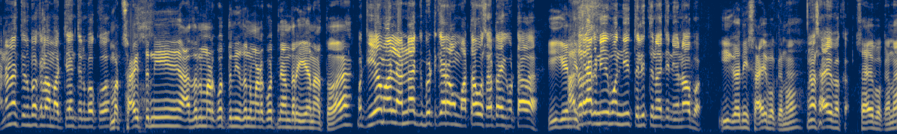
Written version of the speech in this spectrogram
ಅನ್ನನ ತಿನ್ಬೇಕಲ್ಲ ಮತ್ತೇನ್ ತಿನ್ಬೇಕು? ಮತ್ತು ಸಾಯ್ತೀನಿ ಅದನ್ನ ಮಾಡ್ಕೋತೀನಿ ಇದನ್ನ ಮಾಡ್ಕೋತೀನಿ ಅಂದ್ರೆ ಏನಾತು? ಮತ್ತೆ ಏನ್ ಮಾಡ್ಲಿ ಹಾಕಿ ಬಿಟ್ಕ್ಯಾರ ಅವ್ನು ಮತಾವು ಸಟ್ ಆಗಿಬಿಟ್ಟಾಳ. ಈಗ ಏನು ಅದ್ರಾಗ ನೀ ಬಂದು ನೀ ತಲಿ ತಿನ್ನತೀನಿ ಏನೊಬ್ಬ ಈಗ ನೀ ಸಾಯ್ಬೇಕನ? ನಾ ಸಾಯ್ಬೇಕ. ಸಾಯ್ಬೇಕನ.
